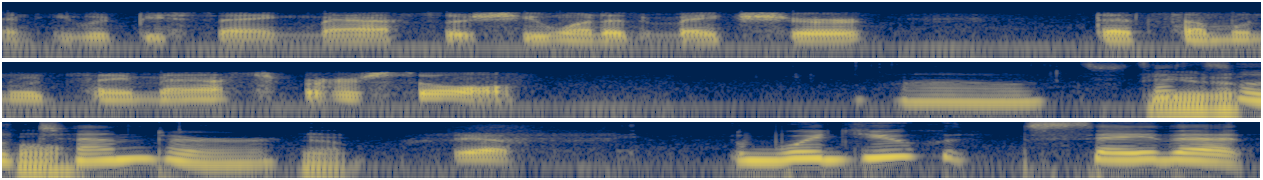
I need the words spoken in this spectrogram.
and he would be saying mass. So she wanted to make sure that someone would say mass for her soul. Oh, that's that's so tender. Yep. Yes. Would you say that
